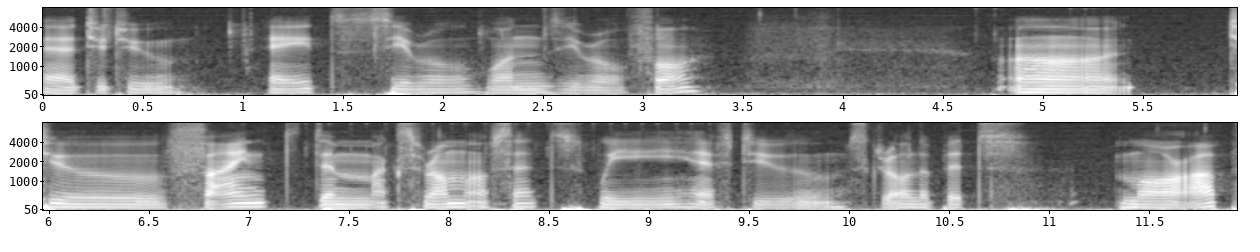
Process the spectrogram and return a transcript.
uh, 2280104. Uh, to find the max ROM offset, we have to scroll a bit more up.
